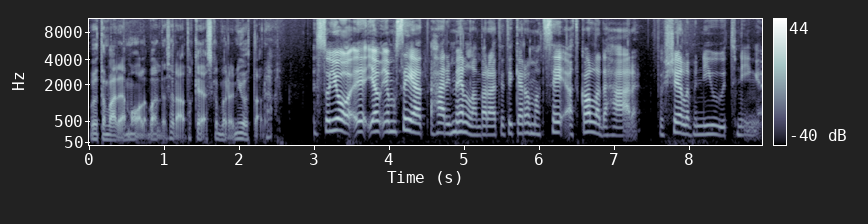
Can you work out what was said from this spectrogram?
Utan vad det är målet, var det sådär att okej jag ska börja njuta av det här. Så ja, jag, jag måste säga att här emellan bara att jag tycker om att, se, att kalla det här för självnjutning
